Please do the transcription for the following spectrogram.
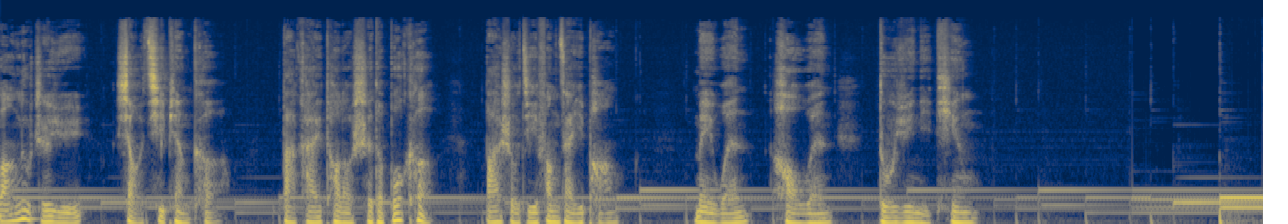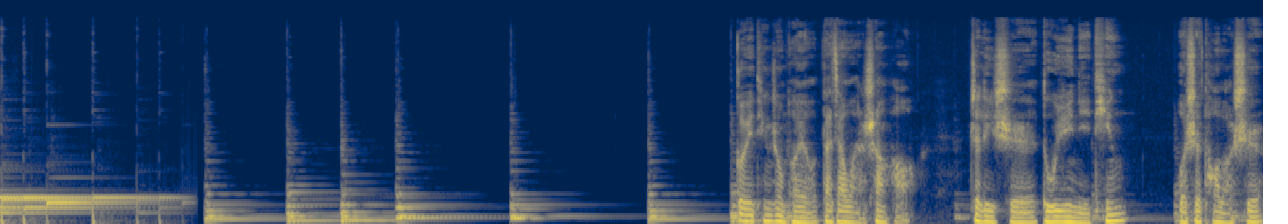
忙碌之余，小憩片刻，打开陶老师的播客，把手机放在一旁，美文好文读与你听。各位听众朋友，大家晚上好，这里是读与你听，我是陶老师。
